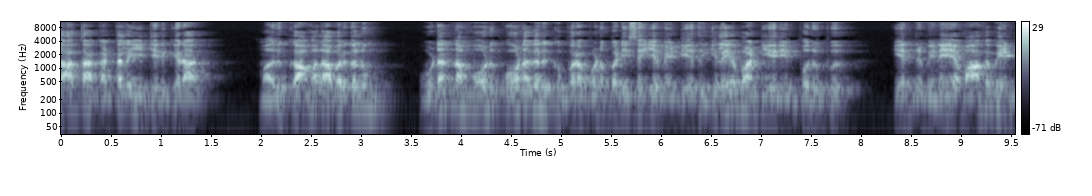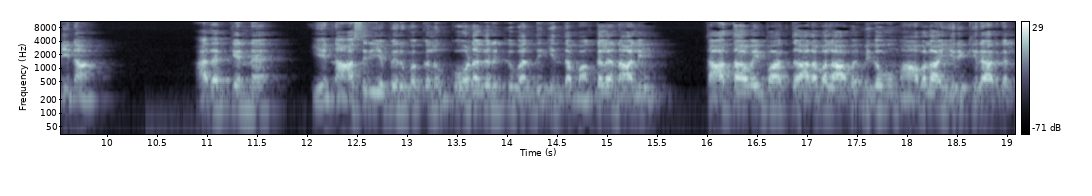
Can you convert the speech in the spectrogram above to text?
தாத்தா கட்டளையிட்டிருக்கிறார். மறுக்காமல் அவர்களும் உடன் நம்மோடு கோநகருக்கு புறப்படும்படி செய்ய வேண்டியது இளையபாண்டியரின் பொறுப்பு என்று வினயமாக வேண்டினான். அதற்கென்ன என் ஆசிரிய பெருமக்களும் கோநகருக்கு வந்து இந்த மங்கள நாளில் தாத்தாவை பார்த்து அளவலாவ மிகவும் ஆவலாயிருக்கிறார்கள்.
